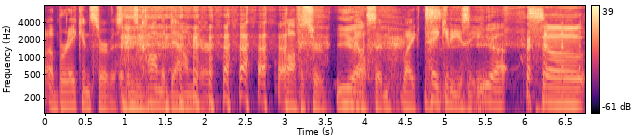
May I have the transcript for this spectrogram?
A break in service. Let's calm it down there, Officer Yeah. Nelson. Like, take it easy. yeah. So,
